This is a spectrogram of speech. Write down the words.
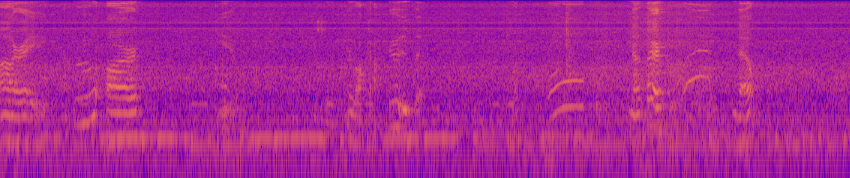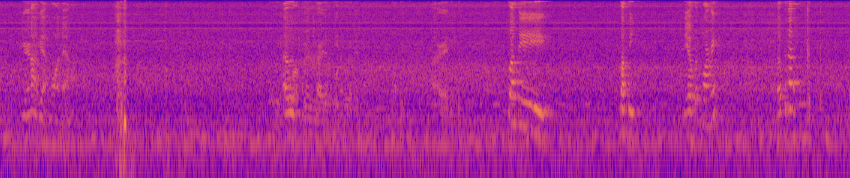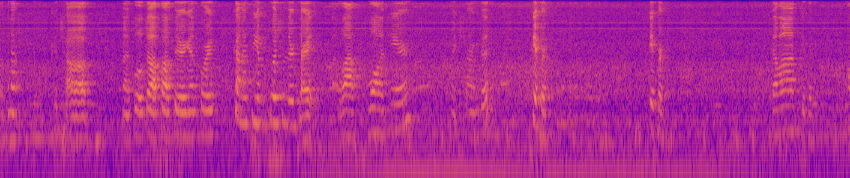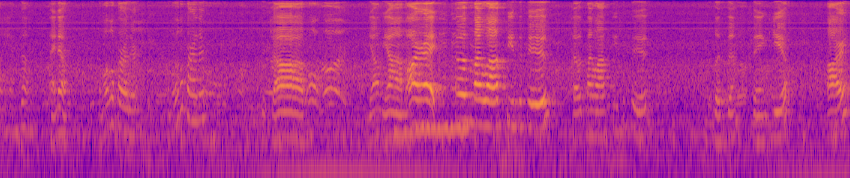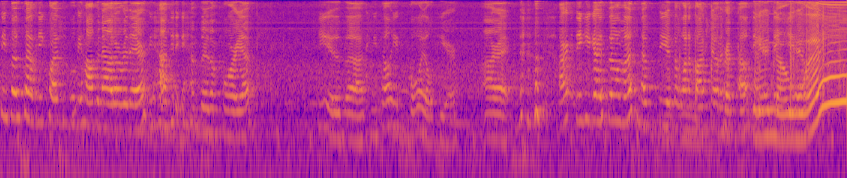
Alright. Who are you? You're locked out. Who is this? No, sir. No. You're not getting one now. I was going to try to think of it. Alrighty. Fluffy! Fluffy, you open for me? Open up. Open up. Job. Nice little jaw pop there again for you. Kind of see them swishing their... Alright, my last one here. Make sure I'm good. Skipper. Skipper. Come on, Skipper. On, hands up. I know. Come a little further. Come a little further. Good job. All right. Yum, yum. All right. That was my last piece of food. That was my last piece of food. Listen, thank you. All right, if you folks have any questions, we'll be hopping out over there. Be happy to answer them for you. He is, uh, can you tell he's spoiled here? All right. All right, thank you guys so much, and hope to see you at the 1 o'clock show in the Reptile Theater. Thank No you. way.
